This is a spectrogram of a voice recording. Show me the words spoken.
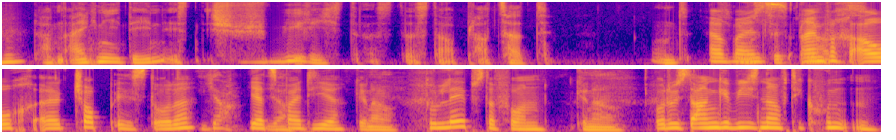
Mhm. da haben eigene Ideen ist schwierig, dass das da Platz hat. Und Ja, weil es einfach auch äh, Job ist, oder? ja, Jetzt ja, bei dir. Genau, Du lebst davon. genau. Oder du bist angewiesen auf die Kunden.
